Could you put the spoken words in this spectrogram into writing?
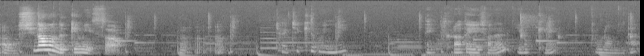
어, 시나몬 느낌이 있어요. 음, 음, 음. 잘 찍히고 있니? 네, 그라데이션은 이렇게 올라옵니다.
